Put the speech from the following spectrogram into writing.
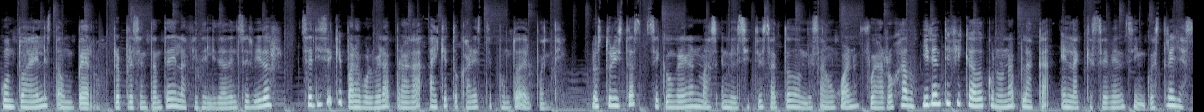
Junto a él está un perro, representante de la fidelidad del servidor. Se dice que para volver a Praga hay que tocar este punto del puente. Los turistas se congregan más en el sitio exacto donde San Juan fue arrojado, identificado con una placa en la que se ven cinco estrellas.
